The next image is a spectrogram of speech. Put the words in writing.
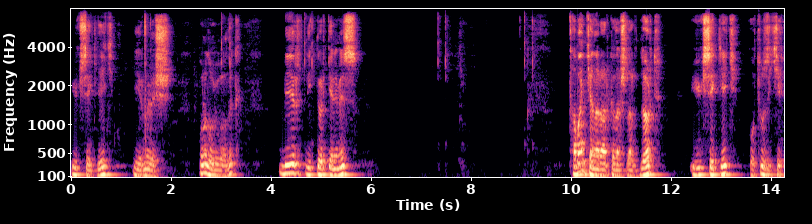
yükseklik 25. Bunu da uyguladık. Bir dikdörtgenimiz taban kenarı arkadaşlar 4, yükseklik 32.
